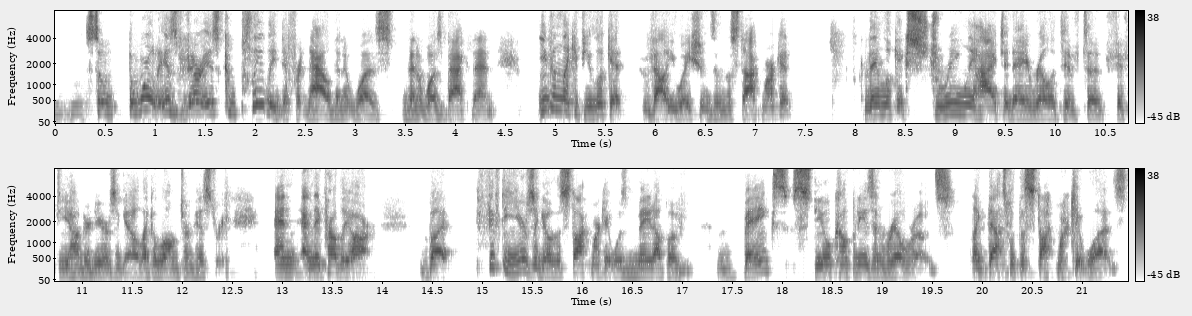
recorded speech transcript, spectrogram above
Mm-hmm. So the world is very is completely different now than it was than it was back then. Even like if you look at valuations in the stock market, they look extremely high today relative to 50 100 years ago like a long-term history. And and they probably are. But 50 years ago the stock market was made up of banks steel companies and railroads. Like that's what the stock market was.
